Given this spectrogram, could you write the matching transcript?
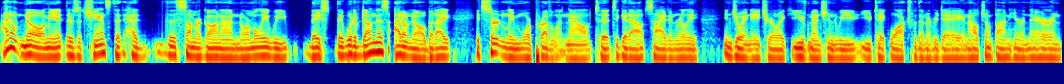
I don't know. I mean, there's a chance that had the summer gone on normally, we they they would have done this. I don't know, but I it's certainly more prevalent now to to get outside and really enjoy nature. Like you've mentioned, we you take walks with them every day, and I'll jump on here and there and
